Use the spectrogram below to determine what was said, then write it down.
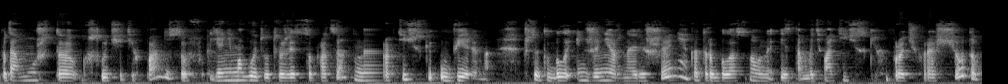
Потому что в случае этих пандусов, я не могу это утверждать стопроцентно, но практически уверена, что это было инженерное решение, которое было основано из там, математических и прочих расчетов,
